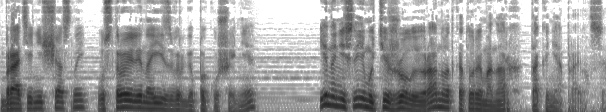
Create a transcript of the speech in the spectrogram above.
братья несчастной устроили на изверга покушение и нанесли ему тяжелую рану, от которой монарх так и не оправился.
